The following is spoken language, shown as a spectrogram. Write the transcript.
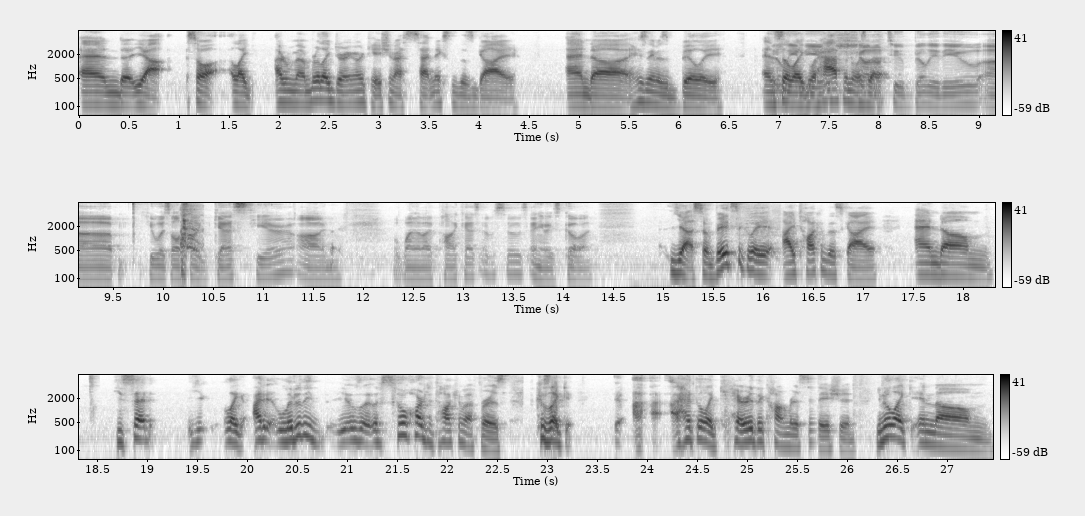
and uh, yeah, so like I remember like during orientation, I sat next to this guy, and uh, his name is Billy. And so Billy like what happened was that to Billy Liu. Uh, he was also a guest here on one of my podcast episodes. Anyways, go on. yeah so basically i talked to this guy and um he said he like i literally it was, it was so hard to talk to him at first because like I, I had to like carry the conversation you know like in um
